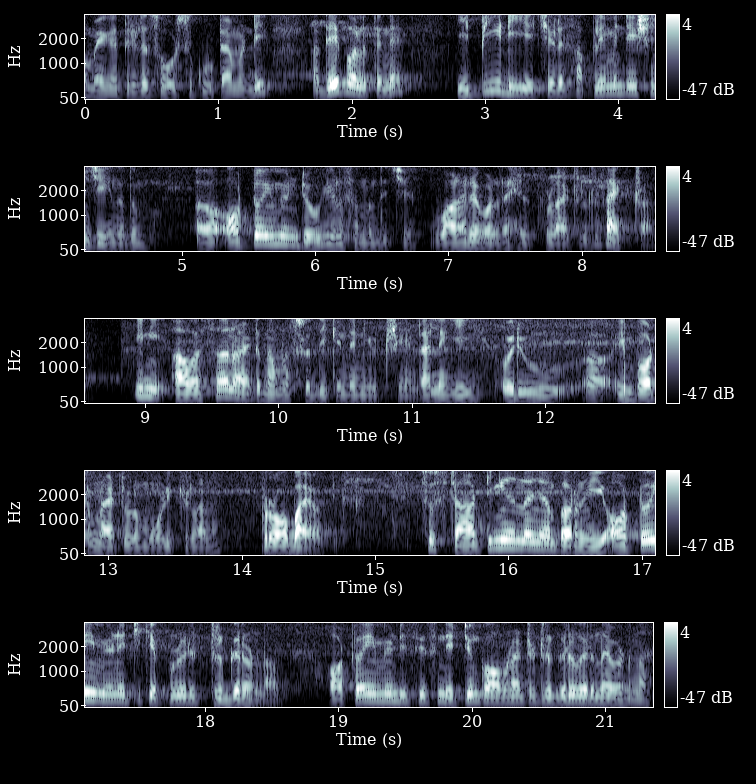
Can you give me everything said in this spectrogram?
ഒമേഗ ത്രീയുടെ സോഴ്സ് കൂട്ടാൻ വേണ്ടി. അതേപോലെ തന്നെ E P D H supplementation ചെയ്യുന്നതും ഓട്ടോ ഇമ്യൂൺ രോഗികളെ സംബന്ധിച്ച് വളരെ വളരെ ഹെൽപ്ഫുൾ ആയിട്ടുള്ളൊരു ഫാക്ടറാണ് ഇനി അവസാനമായിട്ട് നമ്മൾ ശ്രദ്ധിക്കേണ്ട ന്യൂട്രിയന്റ് അല്ലെങ്കിൽ ഒരു ഇമ്പോർട്ടന്റ് ആയിട്ടുള്ള മോളിക്യൂളാണ് പ്രോബയോട്ടിക്സ് സോ സ്റ്റാർട്ടിങ് തന്നെ ഞാൻ പറഞ്ഞു ഈ ഓട്ടോ ഇമ്മ്യൂണിറ്റിക്ക് എപ്പോഴും ഒരു ട്രിഗർ ഉണ്ടാകും ഓട്ടോ ഇമ്മ്യൂൺ ഡിസീസിന്റെ ഏറ്റവും കോമൺ ആയിട്ട് ട്രിഗർ വരുന്നത് എവിടെ നിന്നാണ്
